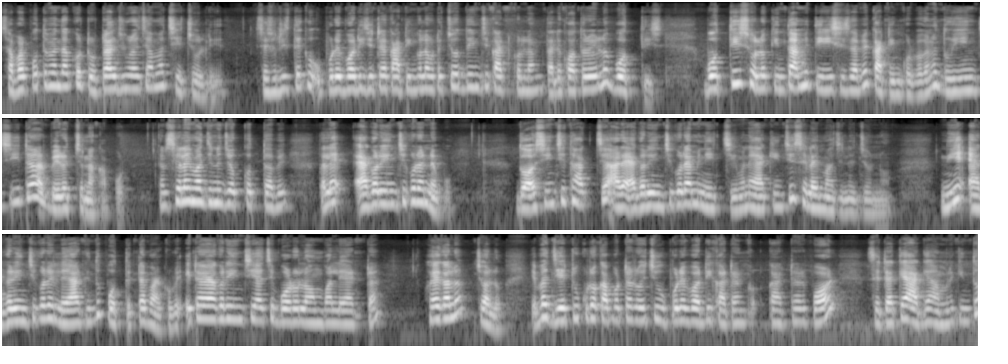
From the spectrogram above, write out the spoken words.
সবার প্রথমে দেখো টোটাল ঝুল আছে আমার ছেচল্লিশ। ছেচল্লিশ থেকে উপরে বডি যেটা কাটিং করলাম, ওটা চোদ্দ ইঞ্চি কাট করলাম। তাহলে কত রইল? বত্রিশ। বত্রিশ হলো কিন্তু আমি তিরিশ হিসাবে কাটিং করব, কেন? দুই ইঞ্চিটা আর বেরোচ্ছে না কাপড়। কারণ সেলাই মার্জিনে যোগ করতে হবে। তাহলে এগারো ইঞ্চি করে নেব। দশ ইঞ্চি থাকছে আর এগারো ইঞ্চি করে আমি নিচ্ছি মানে এক ইঞ্চি সেলাই মার্জিনের জন্য। নিয়ে এগারো ইঞ্চি করে লেয়ার কিন্তু প্রত্যেকটা বার করবে। এটাও এগারো ইঞ্চি আছে, বড় লম্বা লেয়ারটা হয়ে গেল, চলো। এবার যে টুকরো কাপড়টা রয়েছে উপরে বডি কাটার কাটার পর সেটাকে আগে আমরা কিন্তু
